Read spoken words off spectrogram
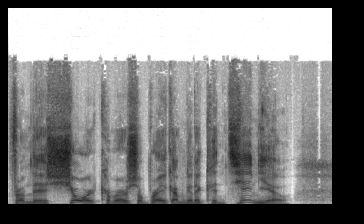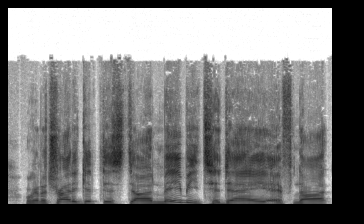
from this short commercial break, I'm going to continue we're going to try to get this done maybe today, if not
